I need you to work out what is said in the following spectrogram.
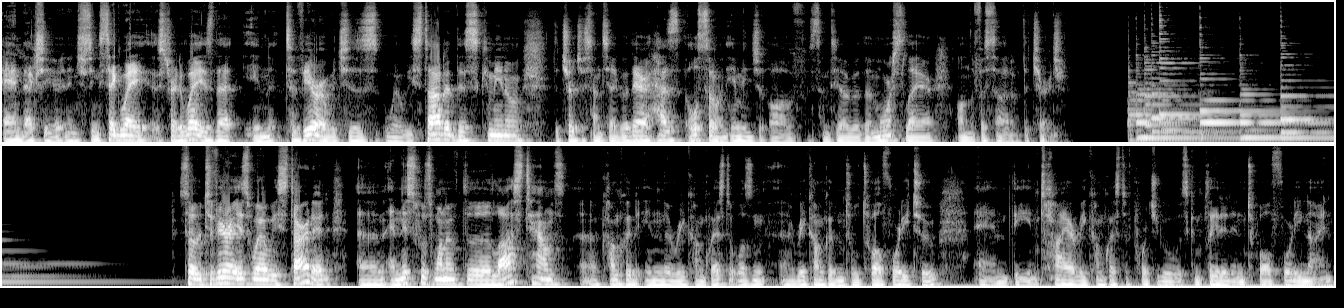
And actually, an interesting segue straight away is that in Tavira, which is where we started this Camino, the Church of Santiago there has also an image of Santiago the Moor Slayer on the facade of the church. So Tavira is where we started, um, and this was one of the last towns uh, conquered in the Reconquest. It wasn't uh, reconquered until 1242, and the entire reconquest of Portugal was completed in 1249.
